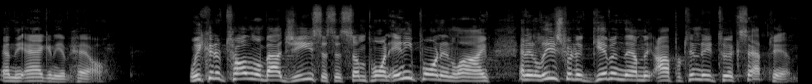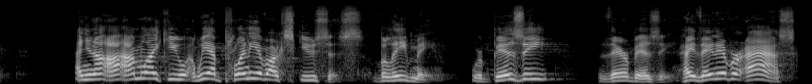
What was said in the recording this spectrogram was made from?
and the agony of hell. We could have told them about Jesus at some point, any point in life, and at least would have given them the opportunity to accept him. And you know, I, am like you, we have plenty of our excuses, believe me. We're busy, they're busy. Hey, they never asked,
